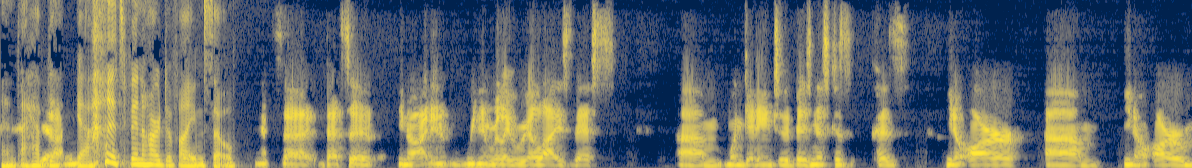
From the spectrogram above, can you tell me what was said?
And I have yeah, yeah it's been hard to find so. That's a that's a you know, I didn't we didn't really realize this um, when getting into the business cuz cuz you know our um, you know our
